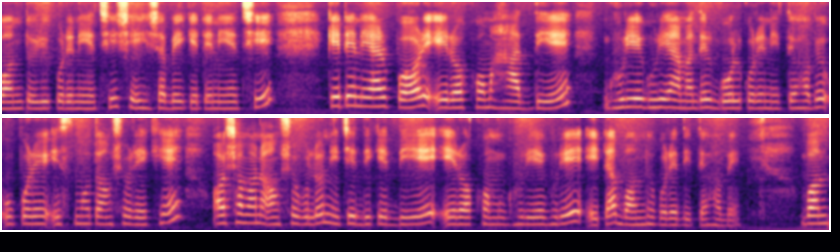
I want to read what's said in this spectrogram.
বন তৈরি করে নিয়েছি, সেই হিসাবেই কেটে নিয়েছি। কেটে নেয়ার পর এরকম হাত দিয়ে ঘুরিয়ে ঘুরিয়ে আমাদের গোল করে নিতে হবে। উপরে স্মুথ অংশ রেখে অসমান অংশগুলো নিচের দিকে দিয়ে এরকম ঘুরিয়ে ঘুরিয়ে এটা বন্ধ করে দিতে হবে। বন্ধ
